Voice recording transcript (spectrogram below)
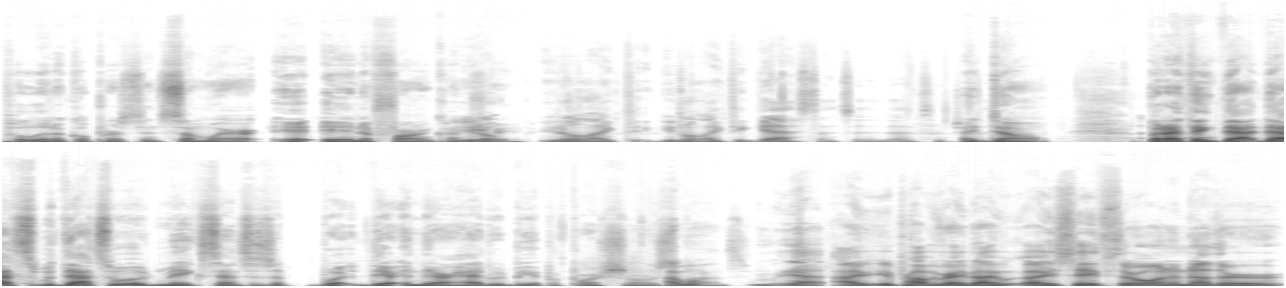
Political person somewhere in a foreign you country. don't you don't like to you don't like to guess. That's a that's a I don't, but I think that that's what that's what would make sense as a what their in their head would be a proportional I response. yeah, I, you're probably right. But I, I say throw on another,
